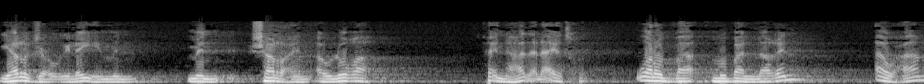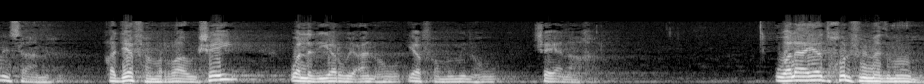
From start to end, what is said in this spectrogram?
يرجع إليه من من شرع أو لغة فإن هذا لا يدخل. ورب مبلغ أوعى من سامع قد يفهم الراوي شيء والذي يروي عنه يفهم منه شيئا آخر. ولا يدخل في المذموم.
